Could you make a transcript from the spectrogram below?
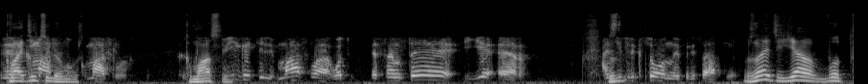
э, к водителю, маслу, может? К маслу. К маслу. Двигатель, масло, вот СМТ, ЕР. Антифрикционные присадки. Знаете, я вот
